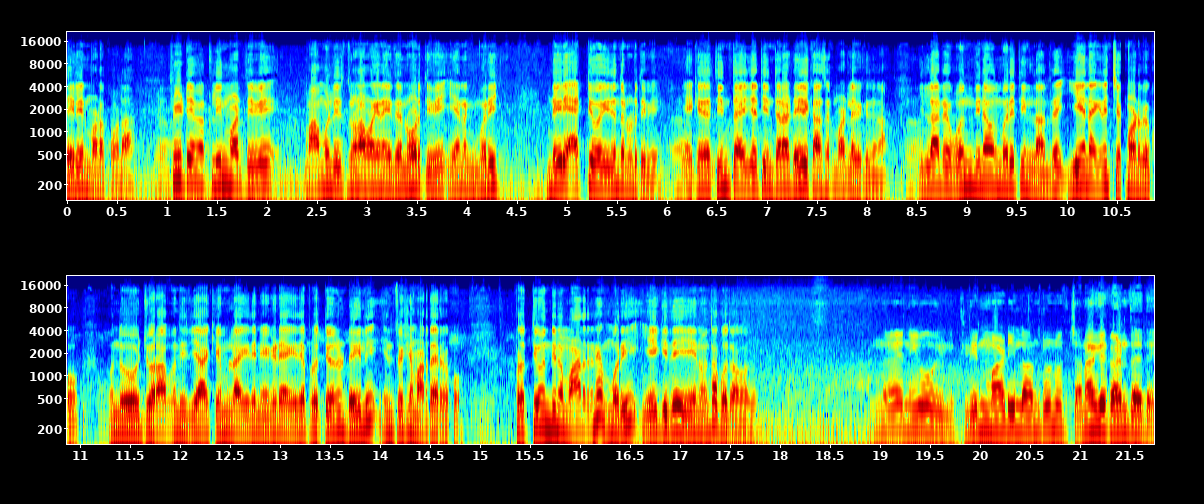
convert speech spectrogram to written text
ಡೈಲಿ ಏನು ಮಾಡೋಕ್ಕೋಲ್ಲ ಫ್ರೀ ಟೈಮಲ್ಲಿ ಕ್ಲೀನ್ ಮಾಡ್ತೀವಿ. ಮಾಮೂಲಿ ನೊಣ ಇದೆ ನೋಡ್ತೀವಿ. ಏನಕ್ಕೆ ಮರಿ ಡೈಲಿ ಆಕ್ಟಿವ್ ಆಗಿದೆ ಅಂತ ನೋಡ್ತೀವಿ. ಯಾಕೆಂದ್ರೆ ತಿಂತಾ ಇದೆಯಾ, ತಿಂತಾರ ಡೈಲಿ ಕಾನ್ಸರ್ಟ್ ಮಾಡಲೇಬೇಕು ಇದನ್ನ. ಇಲ್ಲಾಂದ್ರೆ ಒಂದು ದಿನ ಒಂದು ಮರಿ ತಿನ್ನಲ್ಲ ಅಂದ್ರೆ ಏನಾಗಿದೆ ಚೆಕ್ ಮಾಡಬೇಕು. ಒಂದು ಜ್ವರ ಬಂದಿದೆಯಾ ಕೆಮ್ಮಲಾಗಿದೆ ನೆಗಡಿ ಆಗಿದೆ ಪ್ರತಿಯೊಂದು ಡೈಲಿ ಇನ್ಸ್ಪೆಕ್ಷನ್ ಮಾಡ್ತಾ ಇರಬೇಕು. ಪ್ರತಿಯೊಂದು ದಿನ ಮಾಡಿದ್ರೆ ಮರಿ ಹೇಗಿದೆ, ಏನು ಅಂತ ಗೊತ್ತಾಗೋದು. ಅಂದರೆ ನೀವು ಇಲ್ಲಿ ಕ್ಲೀನ್ ಮಾಡಿಲ್ಲ ಅಂದ್ರೂ ಚೆನ್ನಾಗಿ ಕಾಣ್ತಾ ಇದೆ.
